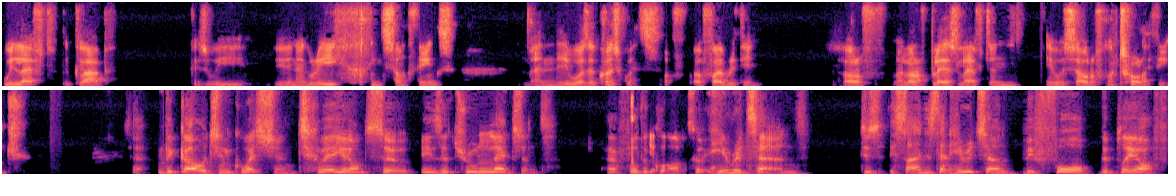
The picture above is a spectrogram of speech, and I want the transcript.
we left the club because we didn't agree in some things. And it was a consequence of, of everything. A lot of a lot of players left and it was out of control i think. The coach in question Choi Yong-soo is a true legend uh, for the yep. club. So he returned as I understand, he returned before the playoff,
